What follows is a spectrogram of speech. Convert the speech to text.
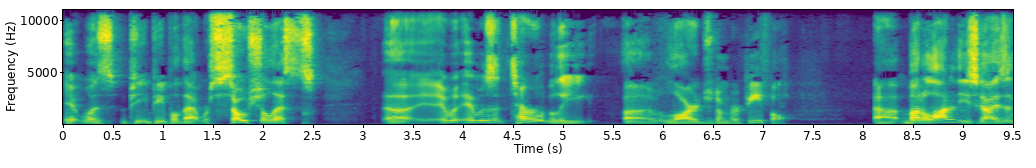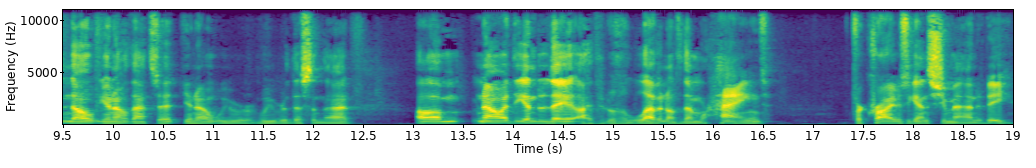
It was pe- people that were socialists. Uh, it, it was a terribly uh, large number of people. Uh, but a lot of these guys, and no, you know, that's it. You know, we were we were this and that. Um, now, at the end of the day, I think eleven of them were hanged for crimes against humanity,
